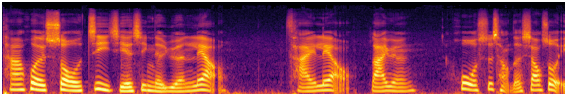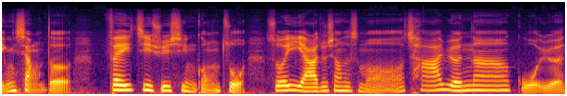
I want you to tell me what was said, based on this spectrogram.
它会受季节性的原料、材料来源或市场的销售影响的非继续性工作。所以啊，就像是什么茶园呐、果园，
